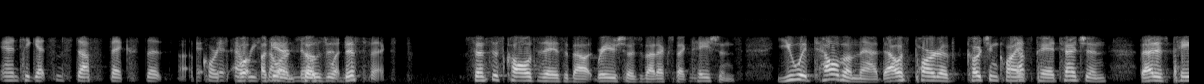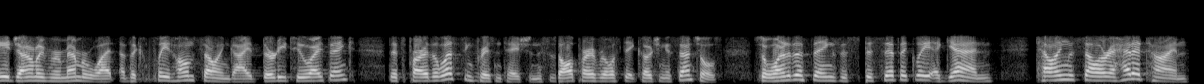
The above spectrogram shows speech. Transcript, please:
and to get some stuff fixed that of course well, every seller again, knows so what this, needs fixed. Since this call today is about radio shows about expectations, you would tell them that. That was part of coaching clients Yep. pay attention. That is page I don't even remember what of the complete home selling guide 32 I think. That's part of the listing presentation. This is all part of real estate coaching essentials. So one of the things is specifically again telling the seller ahead of time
